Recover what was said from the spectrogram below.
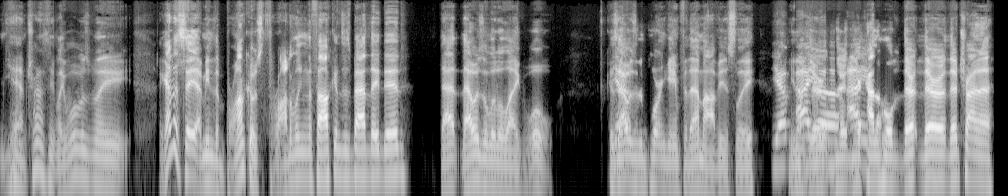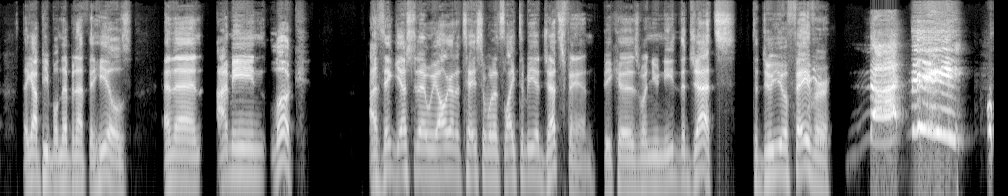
yeah, I'm trying to think. Like, what was my? I gotta say, I mean, the Broncos throttling the Falcons as bad they did. That that was a little like whoa, because Yeah. that was an important game for them. Obviously, Yep. you know, I, they're uh, they're, they're kind of hold. They're they're they're trying to. They got people nipping at the heels, and then I mean, look. I think yesterday we all got a taste of what it's like to be a Jets fan because when you need the Jets to do you a favor, not me.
